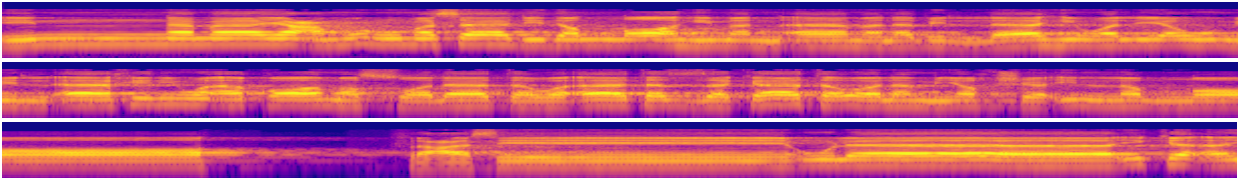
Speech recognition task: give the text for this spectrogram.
إنما يعمر مساجد الله من آمن بالله واليوم الآخر وأقام الصلاة واتى الزكاة ولم يخش إلا الله فعسي أولئك أن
